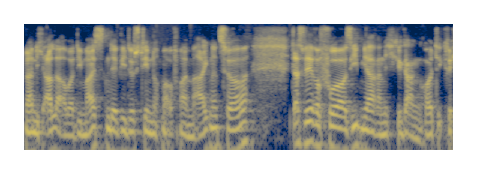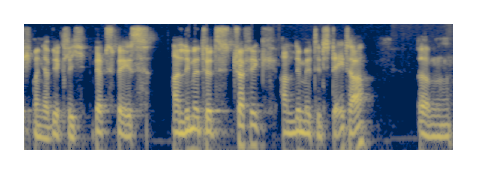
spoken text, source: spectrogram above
nein, nicht alle, aber die meisten der Videos stehen nochmal auf meinem eigenen Server. Das wäre vor sieben Jahren nicht gegangen. Heute kriegt man ja wirklich Webspace, Unlimited Traffic, Unlimited Data. Ähm,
